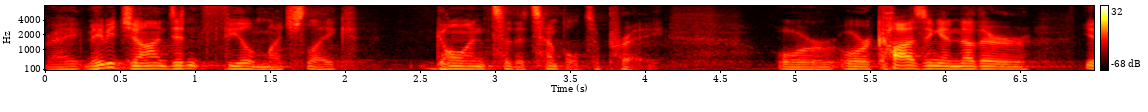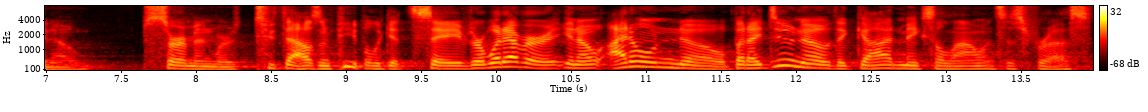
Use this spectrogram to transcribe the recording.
right? Maybe John didn't feel much like going to the temple to pray or, or causing another, you know, sermon where 2,000 people get saved or whatever. You know, I don't know. But I do know that God makes allowances for us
